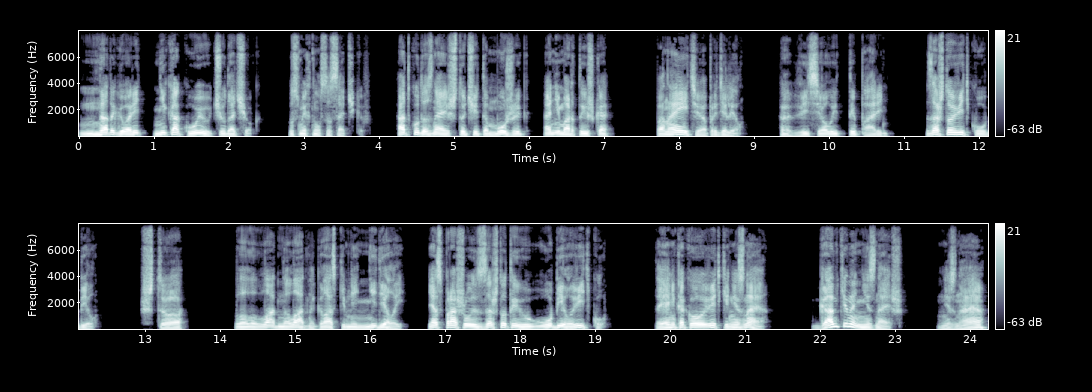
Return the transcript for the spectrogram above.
Надо говорить никакую, чудачок, — усмехнулся Садчиков. — Откуда знаешь, что Чита мужик, а не мартышка? — По наитию определил. — Веселый ты парень. За что Витьку убил? Что? Л ладно, ладно, глазки мне не делай. Я спрашиваю, за что ты убил Витьку? Да я никакого Витьки не знаю. Ганкина не знаешь? Не знаю.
